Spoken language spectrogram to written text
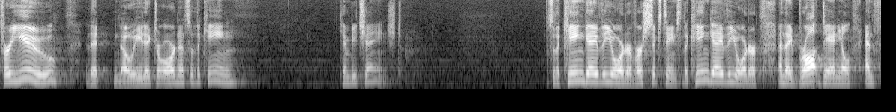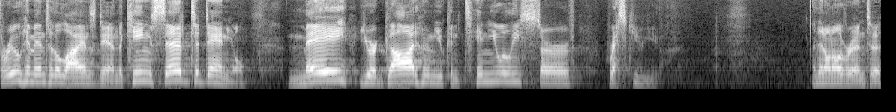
for you that no edict or ordinance of the king can be changed. So the king gave the order, verse 16. So the king gave the order, and they brought Daniel and threw him into the lion's den. The king said to Daniel, May your God, whom you continually serve, rescue you. And then on over into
